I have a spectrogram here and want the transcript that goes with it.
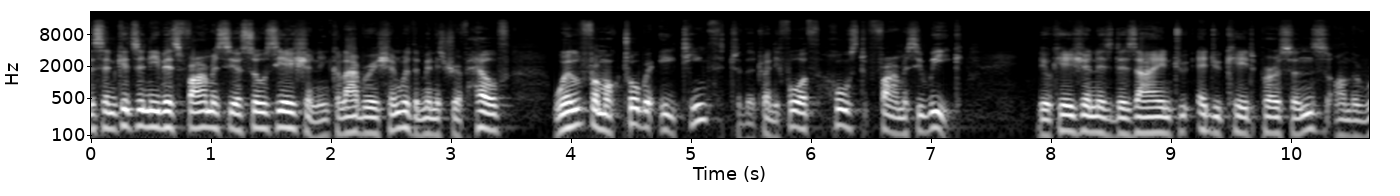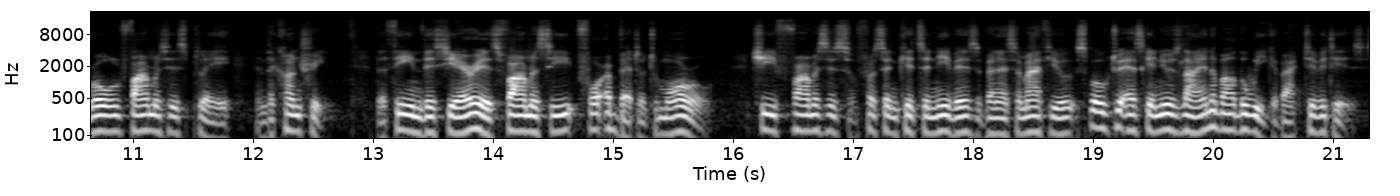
The St. Kitts and Nevis Pharmacy Association, in collaboration with the Ministry of Health, will from October 18th to the 24th host Pharmacy Week. The occasion is designed to educate persons on the role pharmacists play in the country. The theme this year is Pharmacy for a Better Tomorrow. Chief Pharmacist for St. Kitts and Nevis, Vanessa Matthew, spoke to SKN Newsline about the week of activities.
